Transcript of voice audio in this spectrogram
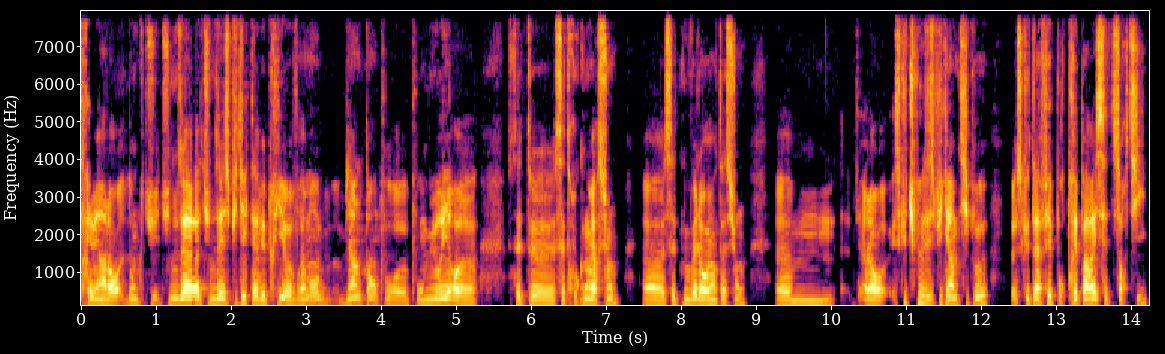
Très bien. Alors, donc, tu, tu, nous, as, tu nous as expliqué que tu avais pris vraiment bien le temps pour, pour mûrir cette, euh, cette reconversion, euh, cette nouvelle orientation. alors, est-ce que tu peux nous expliquer un petit peu euh, ce que tu as fait pour préparer cette sortie?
